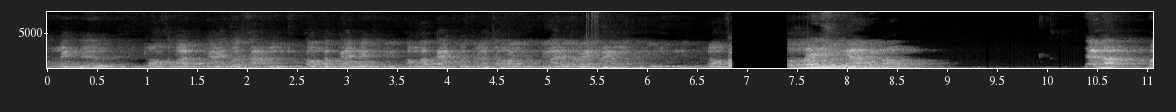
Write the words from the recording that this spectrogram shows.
ตำแหน่งเดิม รองสารวัตรงานตรวจสามกองกับการหนึ่งกองบังคับการตรวจจราจรมาในตำแหน่งใหม่รองไม่ได้สวยงามแบบเรานะครับพอ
